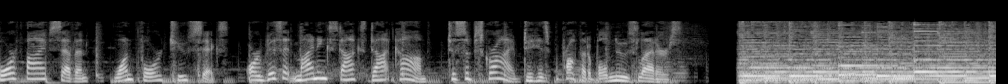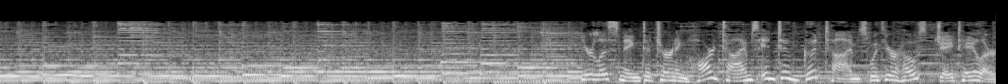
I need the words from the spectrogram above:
718-457-1426 or visit miningstocks.com to subscribe to his profitable newsletters. You're listening to Turning Hard Times into Good Times with your host, Jay Taylor.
